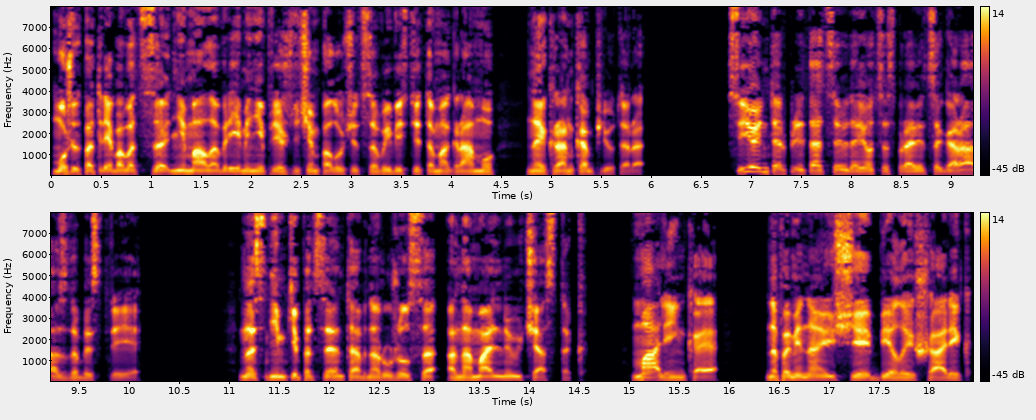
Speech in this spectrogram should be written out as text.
Может потребоваться немало времени, прежде чем получится вывести томограмму на экран компьютера. С ее интерпретацией удается справиться гораздо быстрее. На снимке пациента обнаружился аномальный участок. Маленькое, напоминающее белый шарик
